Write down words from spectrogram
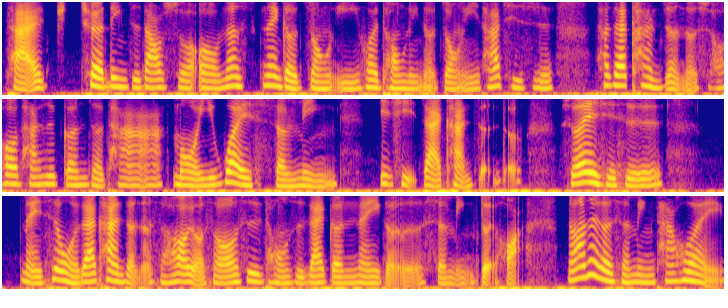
才确定知道说：“哦，那那个中医会通灵的中医，他其实他在看诊的时候，他是跟着他某一位神明。”一起在看诊的，所以其实每次我在看诊的时候，有时候是同时在跟那个神明对话，然后那个神明他会，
